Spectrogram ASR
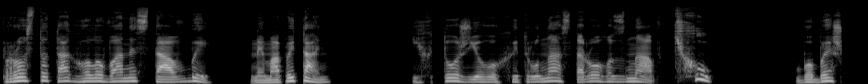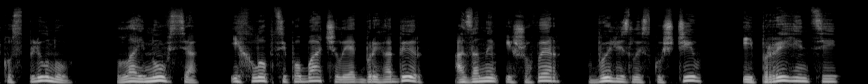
Просто так голова не став би. Нема питань. І хто ж його хитруна старого знав? Тьху. Бобешко сплюнув, лайнувся, і хлопці побачили, як бригадир, а за ним і шофер вилізли з кущів, і пригінці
